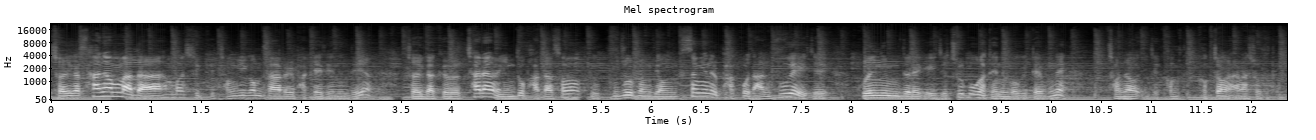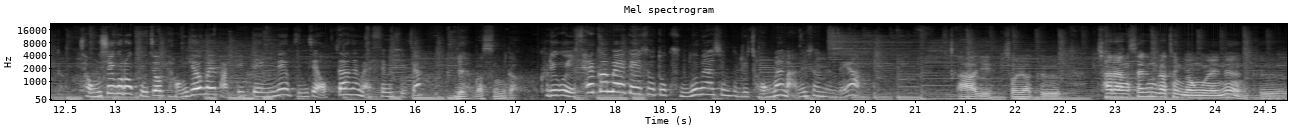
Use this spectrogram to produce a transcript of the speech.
저희가 4년마다 한 번씩 그 정기 검사를 받게 되는데요. 저희가 그 차량을 인도 받아서 그 구조 변경 승인을 받고 난 후에 이제 고객님들에게 이제 출고가 되는 거기 때문에 전혀 이제 검- 걱정을 안 하셔도 됩니다. 정식으로 구조 변경을 받기 때문에 문제 없다는 말씀이시죠? 예, 맞습니다. 그리고 이 세금에 대해서도 궁금해하신 분들이 정말 많으셨는데요. 아, 예. 저희가 그 차량 세금 같은 경우에는 그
